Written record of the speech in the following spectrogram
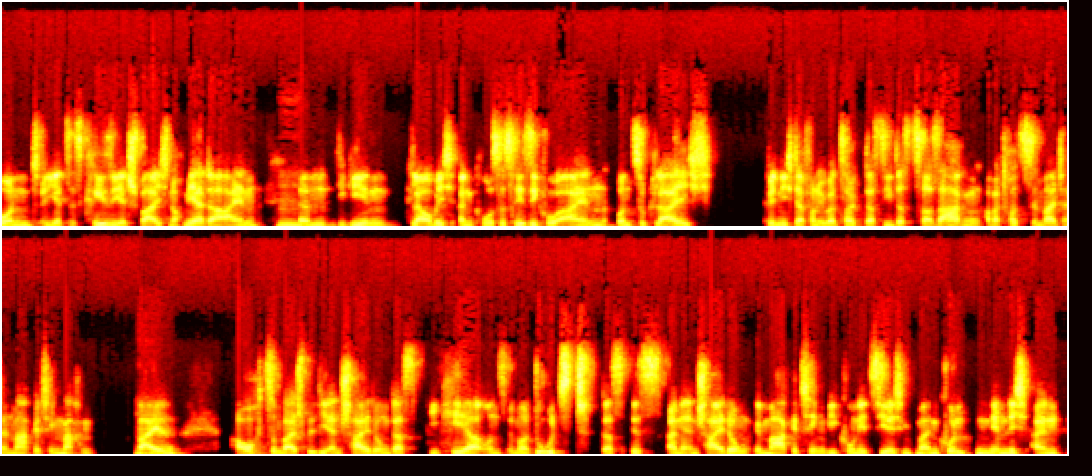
und jetzt ist Krise, jetzt spare ich noch mehr da ein, mhm. ähm, die gehen, glaube ich, ein großes Risiko ein und zugleich bin ich davon überzeugt, dass sie das zwar sagen, aber trotzdem weiterhin Marketing machen. Mhm. Weil auch zum Beispiel die Entscheidung, dass IKEA uns immer duzt, das ist eine Entscheidung im Marketing, wie kommuniziere ich mit meinen Kunden, nämlich ein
